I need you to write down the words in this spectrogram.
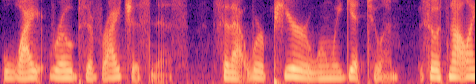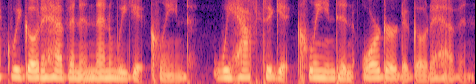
white robes of righteousness so that we're pure when we get to Him. So it's not like we go to heaven and then we get cleaned. We have to get cleaned in order to go to heaven.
